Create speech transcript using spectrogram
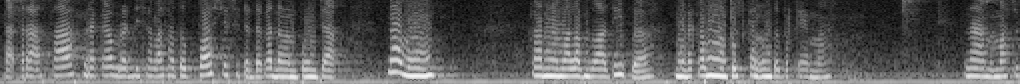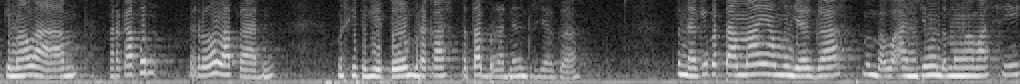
Tak terasa, mereka berada di salah satu pos yang sudah dekat dengan puncak. Namun, karena malam telah tiba, mereka memutuskan untuk berkemah. Nah, memasuki malam, mereka pun terlelap kan. Meski begitu, mereka tetap bergantian berjaga. Pendaki pertama yang menjaga membawa anjing untuk mengawasi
